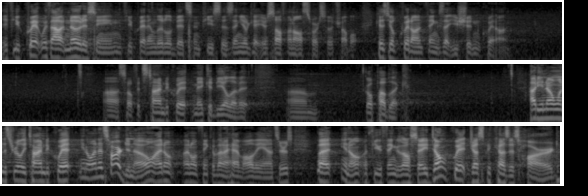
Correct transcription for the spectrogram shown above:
If you quit without noticing, if you quit in little bits and pieces, then you'll get yourself in all sorts of trouble because you'll quit on things that you shouldn't quit on. Uh, so if it's time to quit, make a deal of it. Um, go public. How do you know when it's really time to quit? You know, and it's hard to know. I don't, I don't think that I have all the answers. But, you know, a few things I'll say. Don't quit just because it's hard.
